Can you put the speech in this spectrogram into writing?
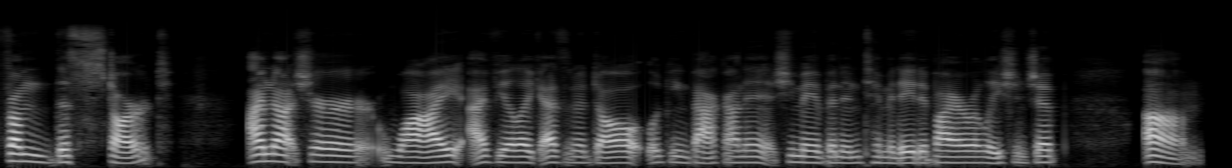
from the start. I'm not sure why. I feel like as an adult looking back on it, she may have been intimidated by our relationship. Um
